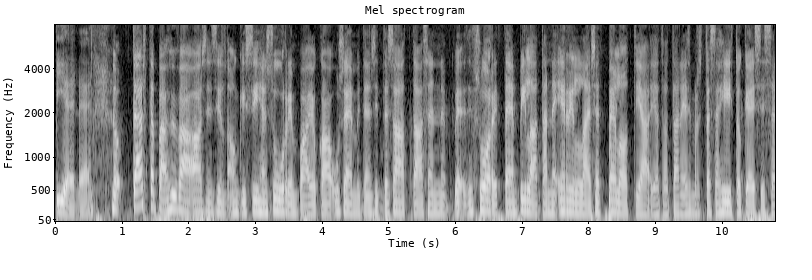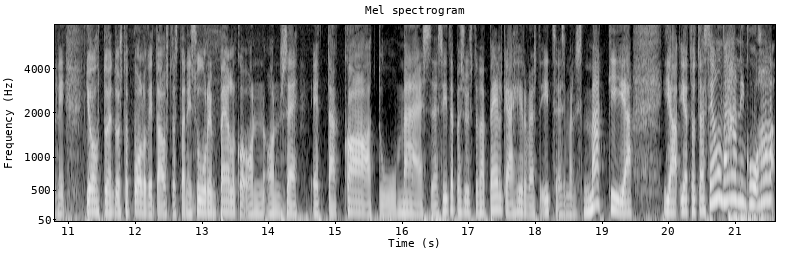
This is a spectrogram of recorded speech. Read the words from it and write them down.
pieleen. No tästäpä hyvä aasinsilta onkin siihen suurimpaa, joka useimmiten sitten saattaa sen suoritteen pilata ne erilaiset pelot ja, ja tota, niin esimerkiksi tässä hiihtokeisissä, niin johtuen tuosta polvitaustasta, niin suurin pelko on, on se, että kaatuu mäessä. Ja siitäpä syystä mä pelkään hirveästi itse esimerkiksi mäkiä. Ja, ja tota, se on vähän niin kuin ha,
